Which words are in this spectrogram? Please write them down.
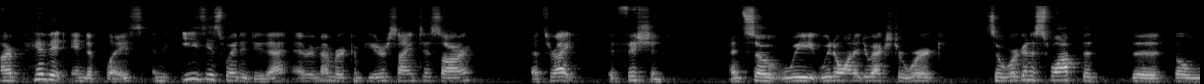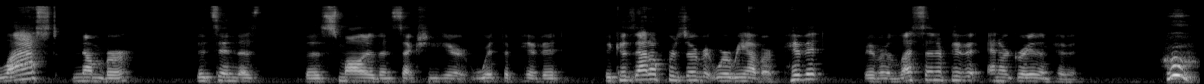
our pivot into place, and the easiest way to do that, and remember, computer scientists are, that's right, efficient. And so we, we don't want to do extra work. So we're going to swap the, the, the last number that's in the, the smaller than section here with the pivot because that'll preserve it where we have our pivot we have our less than a pivot and our greater than pivot. Whew!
